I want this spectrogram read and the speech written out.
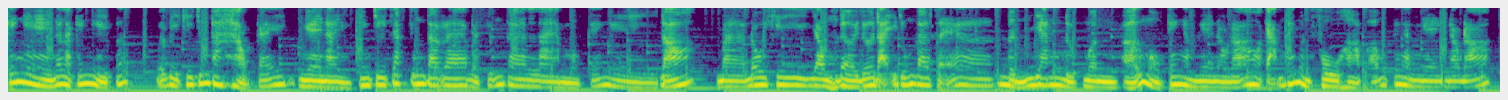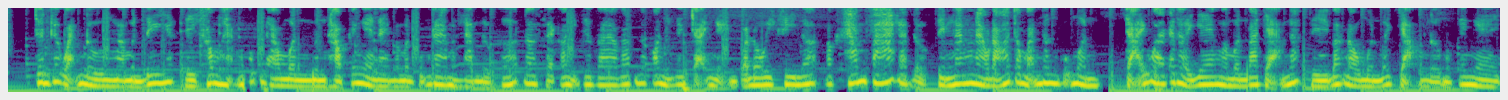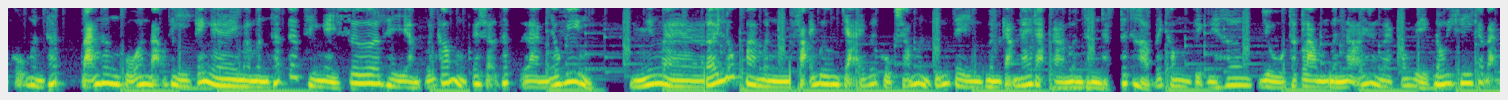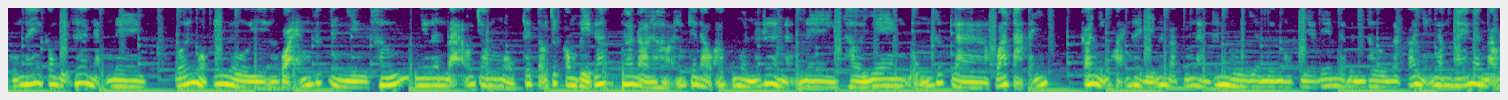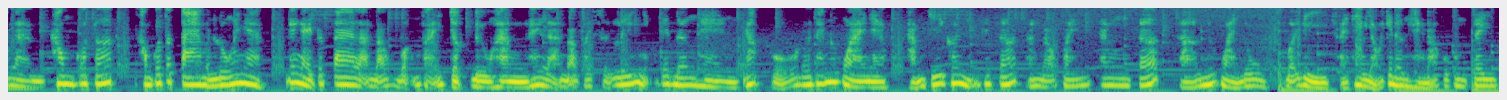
Cái nghề nó là cái nghiệp á bởi vì khi chúng ta học cái nghề này nhưng chưa chắc chúng ta ra và chúng ta làm một cái nghề đó mà đôi khi dòng đời đưa đẩy chúng ta sẽ à, định danh được mình ở một cái ngành nghề nào đó hoặc cảm thấy mình phù hợp ở một cái ngành nghề nào đó. Trên cái quãng đường mà mình đi á, thì không hẳn lúc nào mình mình học cái nghề này mà mình cũng ra mình làm được hết. Nó sẽ có những cái va vấp nó có những cái trải nghiệm và đôi khi nó nó khám phá ra được tiềm năng nào đó trong bản thân của mình. Trải qua cái thời gian mà mình va chạm đó thì bắt đầu mình mới chọn được một cái nghề của mình thích. Bản thân của anh bảo thì cái nghề mà mình thích á, thì ngày xưa thì à, cũng mình có một cái sở thích làm giáo viên. Nhưng mà tới lúc mà mình phải bươn chải với cuộc sống mình kiếm tiền mình cảm thấy rằng là mình thích thích hợp với công việc này hơn. Dù thật lòng mình nói rằng là công việc đôi khi các bạn cũng thấy công việc rất là nặng nề với một cái người ờ, quản rất là nhiều thứ. Như anh bảo trong một cái tổ chức công việc á, nó đòi hỏi cái đầu óc của mình rất là nặng nề, thời gian cũng rất là quá tải. Có những khoảng thời điểm anh bảo cũng làm tới 10 giờ 11 giờ đêm là bình thường và có những năm tháng anh bảo làm không có tết, không có tết ta mình luôn á nha. Cái ngày tết ta là anh bảo vẫn phải trực điều hành hay là anh bảo phải xử lý những cái đơn hàng gấp của đối tác nước ngoài nè. Thậm chí có những cái tết anh bảo phải ăn tết ở nước ngoài luôn, bởi vì phải theo dõi cái đơn hàng đó của công ty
